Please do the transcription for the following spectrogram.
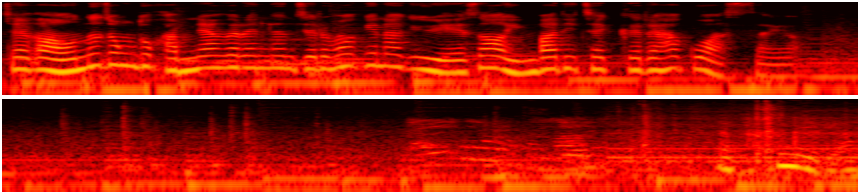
제가 어느 정도 감량을 했는지를 확인하기 위해서 인바디 체크를 하고 왔어요. 무슨 일이야?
